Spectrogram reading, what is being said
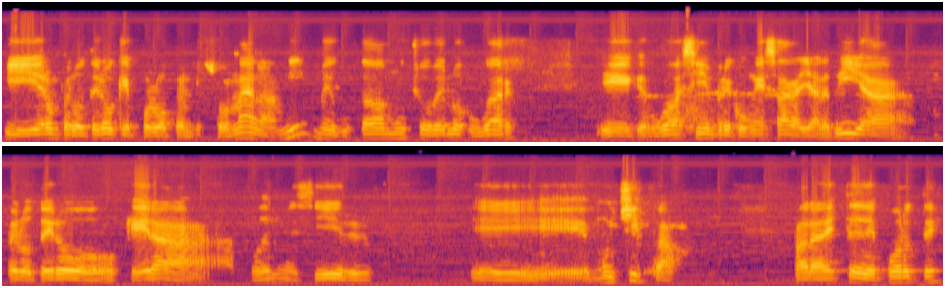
y era un pelotero que por lo personal a mí me gustaba mucho verlo jugar, eh, que jugaba siempre con esa gallardía, un pelotero que era, podemos decir, eh, muy chispa, para este deporte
